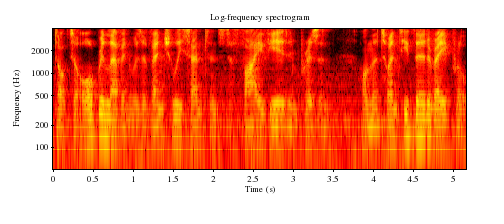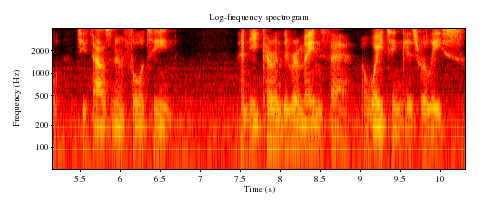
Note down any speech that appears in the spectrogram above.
Dr. Aubrey Levin was eventually sentenced to five years in prison on the 23rd of April 2014, and he currently remains there awaiting his release.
